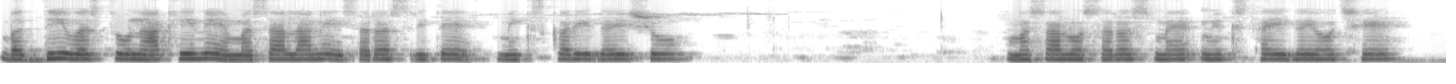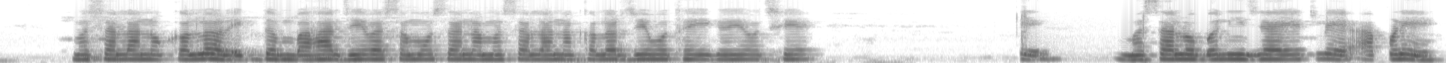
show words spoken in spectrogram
બધી વસ્તુ નાખીને મસાલાને સરસ રીતે મિક્સ કરી દઈશું. મસાલો સરસ મિક્સ થઈ ગયો છે. મસાલાનો કલર એકદમ બહાર જેવા સમોસાના મસાલાના કલર જેવો થઈ ગયો છે. મસાલો બની જાય એટલે આપણે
